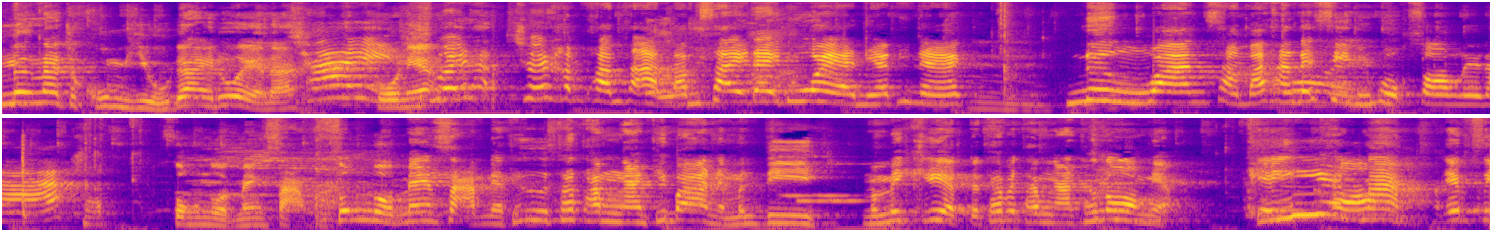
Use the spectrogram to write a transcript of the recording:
เรื่องน่าจะคุมหิวได้ด้วยนะ ใช่ตัวเนี้ย ช่วยช่วยทำความสะอาดลำไส้ได้ด้วยอันเนี้ยพี่แน็กอืมหนึ่งวันสามารถทานได้4ี่ถึงหกซองเลยนะ ทรงหนวดแมงสาบทรงหนวดแมงสาบเนี่ยคือถ้าทำงานที่บ้านเนี่ยมันดี มันไม่เครียดแต่ถ้าไปทำงานข้างนอกเนี่ยเครียดมาก FC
